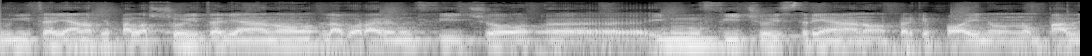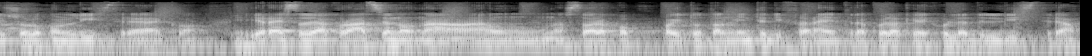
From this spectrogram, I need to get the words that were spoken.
un, italiano che parla solo italiano lavorare in, ufficio, eh, in un ufficio istriano perché poi non, non, parli solo con l'Istria ecco. Il resto della Croazia non ha una storia poi totalmente differente da quella che è quella dell'Istria.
